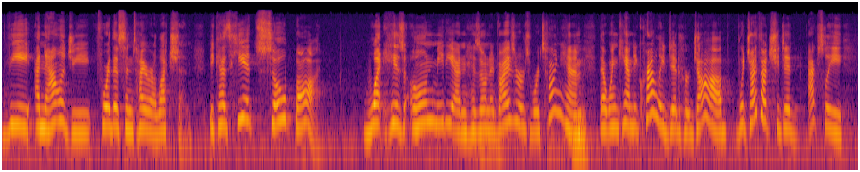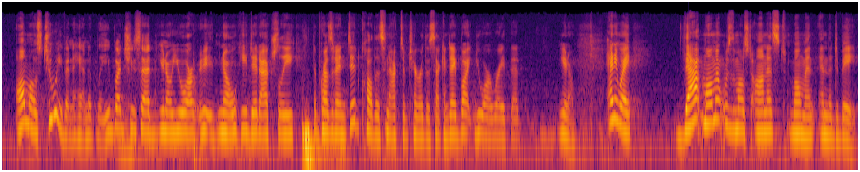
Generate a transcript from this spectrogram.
the analogy for this entire election. Because he had so bought what his own media and his own advisors were telling him mm. that when Candy Crowley did her job, which I thought she did actually almost too even-handedly, but she mm. said, you know, you are eh, no, he did actually. The president did call this an act of terror the second day, but you are right that, you know, anyway, that moment was the most honest moment in the debate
